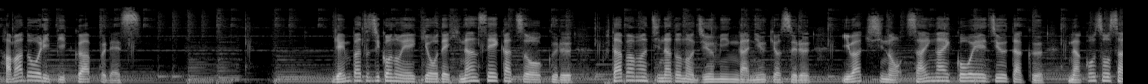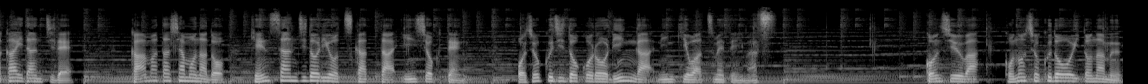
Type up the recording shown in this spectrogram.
浜通りピックアップです。原発事故の影響で避難生活を送る双葉町などの住民が入居するいわき市の災害公営住宅名こそ境団地で川俣シャモなど県産地鶏を使った飲食店お食事処リンが人気を集めています今週はこの食堂を営む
